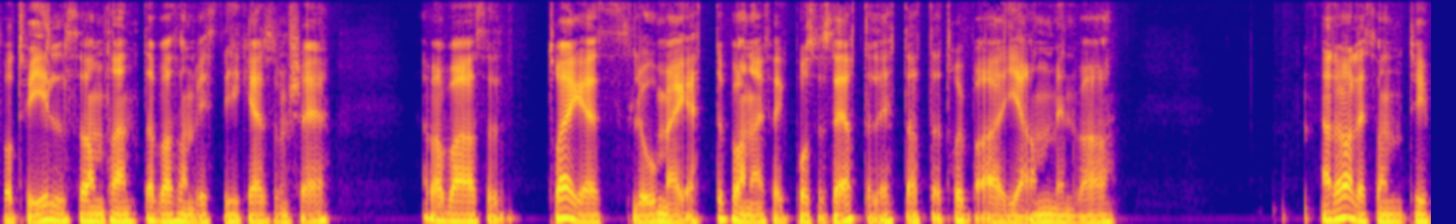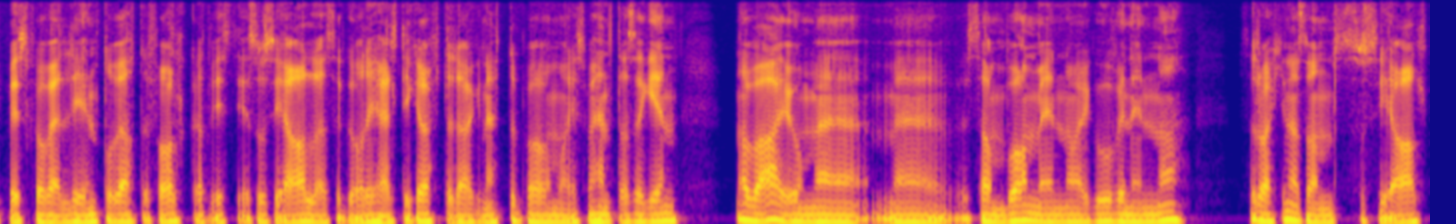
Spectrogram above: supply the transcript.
fortvilelse omtrent. Jeg bare sånn visste ikke hva som skjer. Jeg var bare, så tror jeg jeg slo meg etterpå når jeg fikk prosessert det litt, at jeg tror bare hjernen min var ja, det var litt sånn typisk for veldig introverte folk, at hvis de er sosiale, så går de helt i grøfta dagen etterpå og må liksom hente seg inn. Nå var jeg jo med, med samboeren min og ei god venninne, så det var ikke noe sånn sosialt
